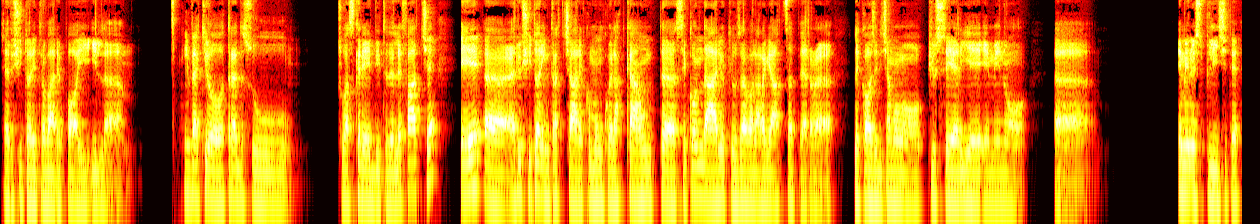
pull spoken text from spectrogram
è riuscito a ritrovare poi il, il vecchio thread su, su Ascredit delle facce e eh, è riuscito a rintracciare comunque l'account secondario che usava la ragazza per eh, le cose diciamo più serie e meno, eh, e meno esplicite.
